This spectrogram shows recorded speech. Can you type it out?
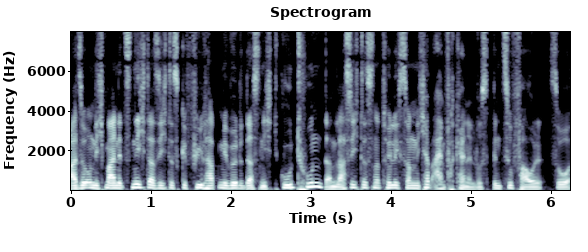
Also, und ich meine jetzt nicht, dass ich das Gefühl habe, mir würde das nicht gut tun, dann lasse ich das natürlich, sondern ich habe einfach keine Lust, bin zu faul. So.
